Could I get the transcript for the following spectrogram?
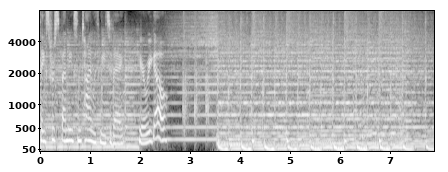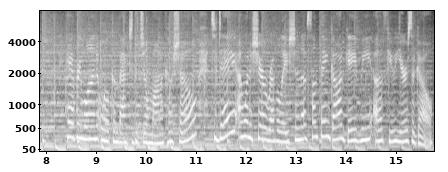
Thanks for spending some time with me today. Here we go. Hey everyone, welcome back to the Jill Monaco Show. Today I want to share a revelation of something God gave me a few years ago.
